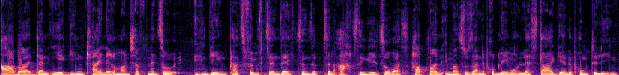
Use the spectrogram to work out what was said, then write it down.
Aber dann eher gegen kleinere Mannschaften, wenn es so gegen Platz 15, 16, 17, 18 geht, sowas, hat man immer so seine Probleme und lässt da gerne Punkte liegen.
